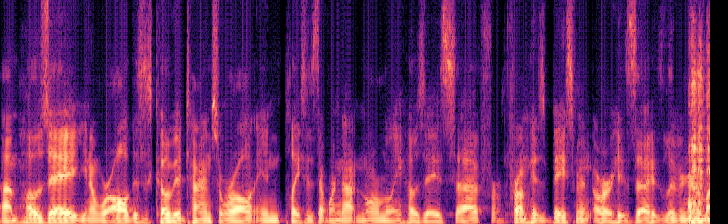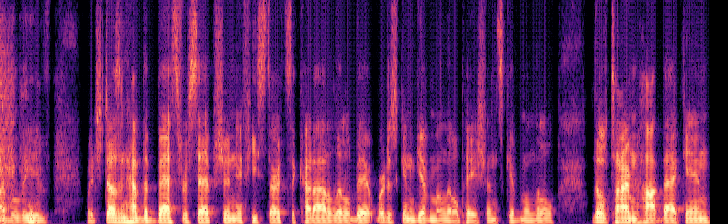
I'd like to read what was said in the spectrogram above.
um, Jose, you know, we're all, this is COVID time. So we're all in places that we're not normally. Jose's uh, from, from his basement or his, uh, his living room, I believe, which doesn't have the best reception. If he starts to cut out a little bit, we're just going to give him a little patience, give him a little, little time to hop back in.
